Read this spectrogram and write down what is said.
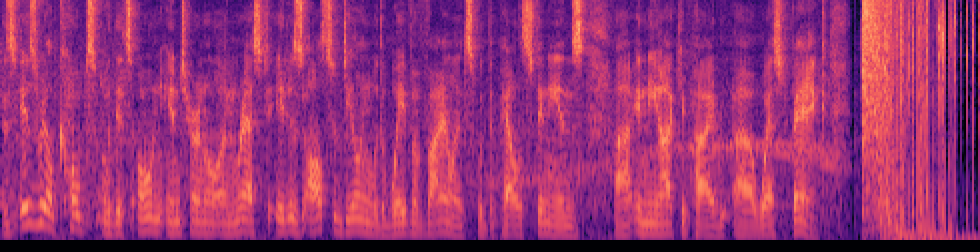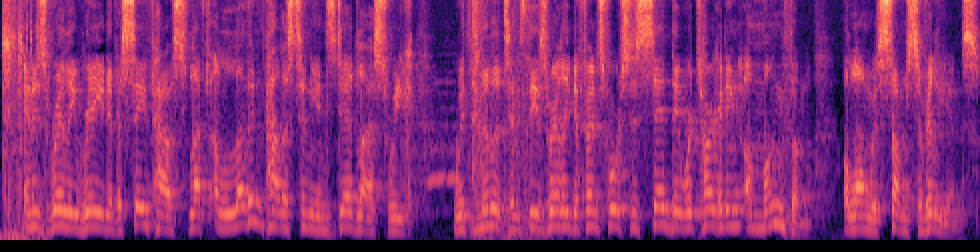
As Israel copes with its own internal unrest, it is also dealing with a wave of violence with the Palestinians uh, in the occupied uh, West Bank. An Israeli raid of a safe house left 11 Palestinians dead last week, With militants, the Israeli Defense Forces said they were targeting among them, along with some civilians.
